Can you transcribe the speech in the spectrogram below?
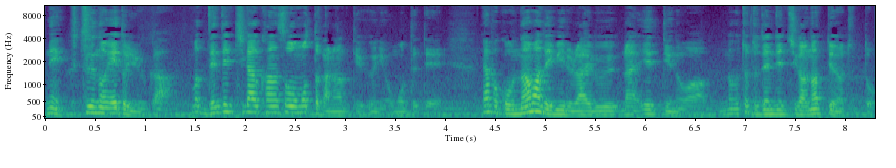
うね普通の絵というか、まあ、全然違う感想を持ったかなっていうふうに思っててやっぱこう生で見るライブな絵っていうのはなんかちょっと全然違うなっていうのはちょっと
